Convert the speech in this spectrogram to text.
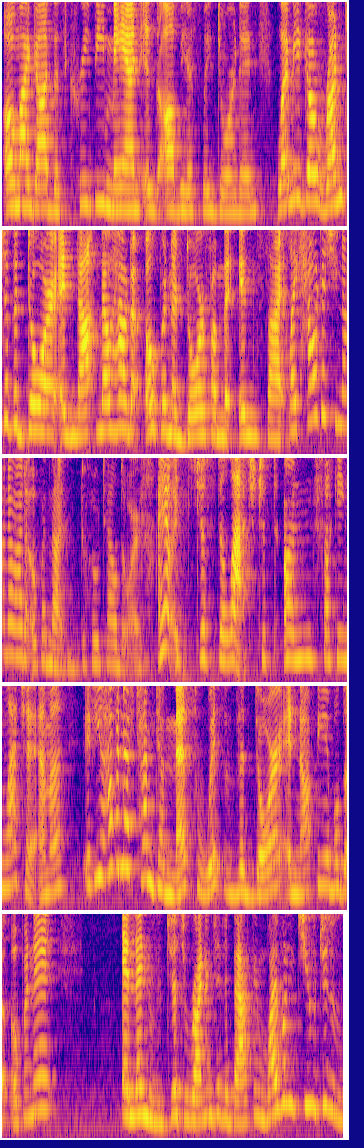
Oh my god, this creepy man is obviously Jordan. Let me go run to the door and not know how to open a door from the inside. Like, how does she not know how to open that hotel door? I know it's just a latch. Just unfucking latch it, Emma. If you have enough time to mess with the door and not be able to open it, and then just run into the bathroom, why wouldn't you just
